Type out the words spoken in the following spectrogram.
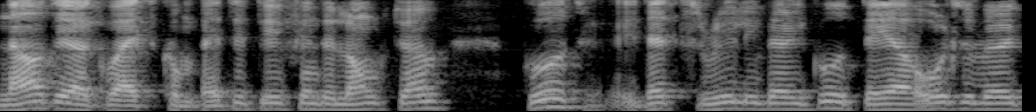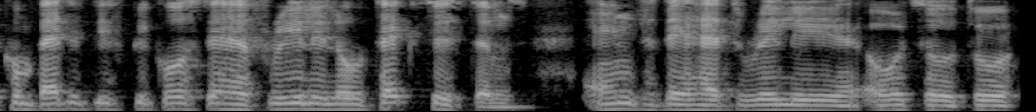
Now they are quite competitive in the long term. Good, that's really very good. They are also very competitive because they have really low tax systems and they had really also to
